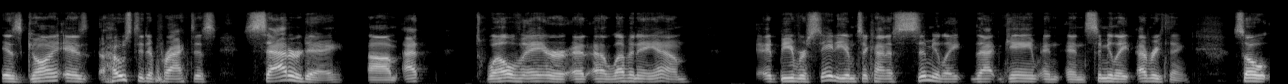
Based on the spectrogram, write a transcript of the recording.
is going is hosted a practice Saturday um, at 12 a or at 11 a.m. at Beaver Stadium to kind of simulate that game and and simulate everything. So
